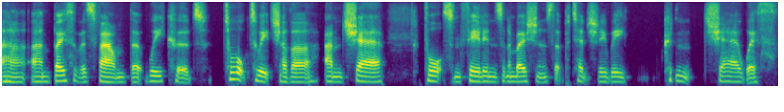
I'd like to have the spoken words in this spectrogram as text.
Uh, and both of us found that we could talk to each other and share thoughts and feelings and emotions that potentially we couldn't share with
